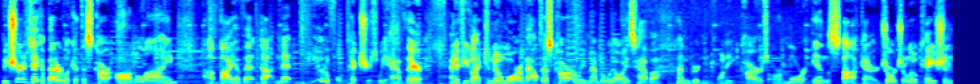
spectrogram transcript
Be sure to take a better look at this car online, uh. Beautiful pictures we have there. And if you'd like to know more about this car, or remember we always have 120 cars or more in stock at our Georgia location.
